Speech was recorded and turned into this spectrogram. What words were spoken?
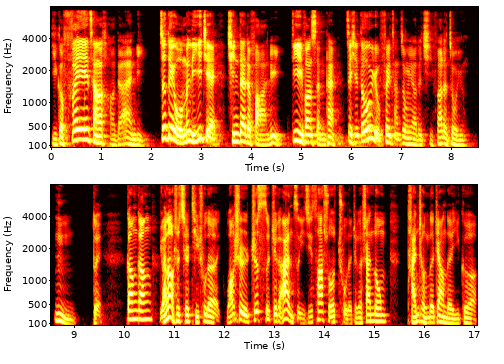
一个非常好的案例，这对我们理解清代的法律、地方审判这些都有非常重要的启发的作用。嗯，对。刚刚袁老师其实提出的王氏之死这个案子，以及他所处的这个山东。谈成的这样的一个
